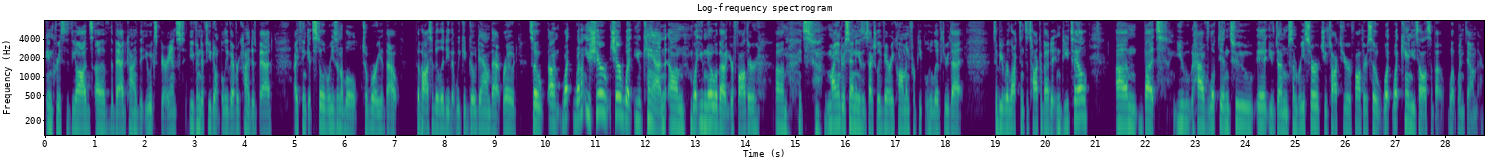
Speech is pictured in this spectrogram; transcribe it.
increases the odds of the bad kind that you experienced. Even if you don't believe every kind is bad, I think it's still reasonable to worry about the possibility that we could go down that road. So, um, why don't you share share what you can, um, what you know about your father, um, it's my understanding is it's actually very common for people who live through that to be reluctant to talk about it in detail. Um, but you have looked into it. You've done some research. You've talked to your father. So, what what can you tell us about what went down there?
